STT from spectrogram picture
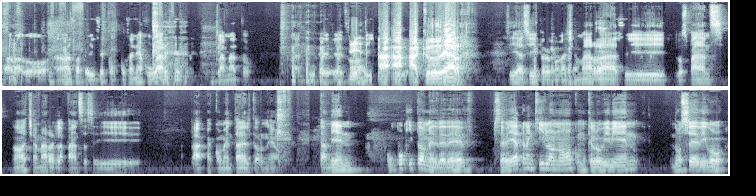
sábado, nada más para pedirse, con, o sea, ni a jugar, clamato. Así de- Sí, ¿no? Y- a, a- a crudear. Sí, así, pero con la chamarra, así, los pants, ¿no? Chamarra y la panza, así, a, comentar el torneo. También, un poquito Medvedev, se veía tranquilo, ¿no? Como que lo vi bien. No sé, digo,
